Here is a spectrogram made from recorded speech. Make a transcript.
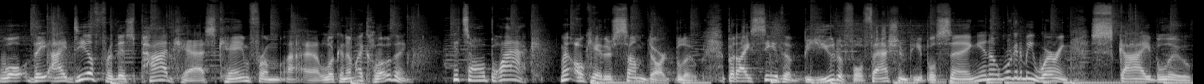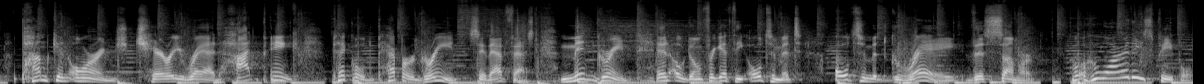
Well, the idea for this podcast came from uh, looking at my clothing. It's all black. Well, okay, there's some dark blue, but I see the beautiful fashion people saying, you know, we're going to be wearing sky blue, pumpkin orange, cherry red, hot pink, pickled pepper green. Say that fast. Mint green. And oh, don't forget the ultimate, ultimate gray this summer. Well, who are these people?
